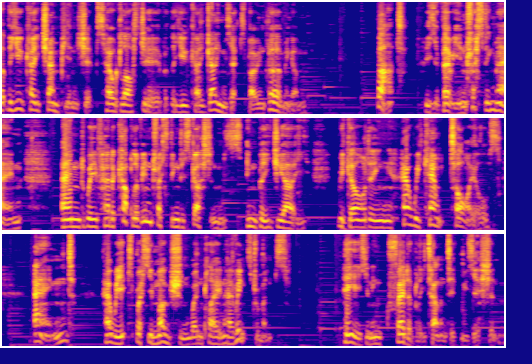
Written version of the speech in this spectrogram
at the UK Championships held last year at the UK Games Expo in Birmingham. But he's a very interesting man, and we've had a couple of interesting discussions in BGA regarding how we count tiles and how we express emotion when playing our instruments. He is an incredibly talented musician,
